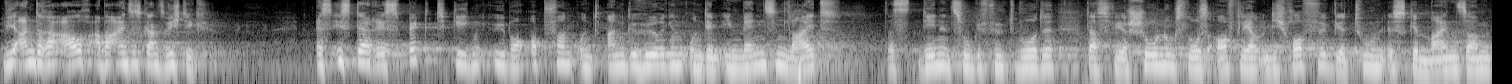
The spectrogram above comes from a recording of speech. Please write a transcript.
wie andere auch. Aber eins ist ganz wichtig. Es ist der Respekt gegenüber Opfern und Angehörigen und dem immensen Leid, das denen zugefügt wurde, dass wir schonungslos aufklären. Und ich hoffe, wir tun es gemeinsam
